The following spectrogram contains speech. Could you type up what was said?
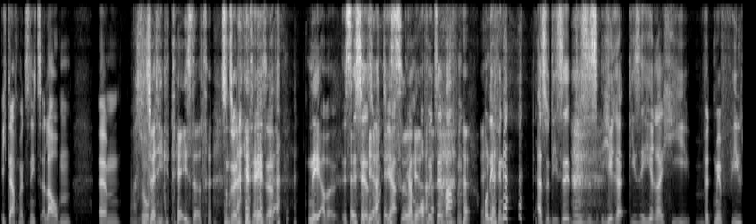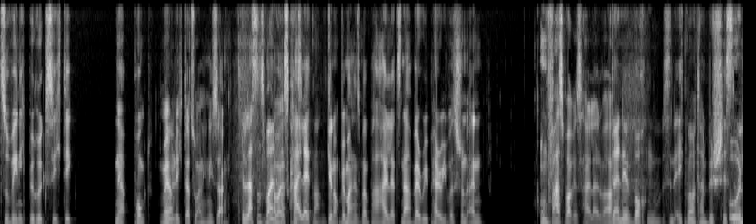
ich darf mir jetzt nichts erlauben. Ähm, so, Sonst werde ich getasert. sonst werde ich getasert. nee, aber es ist ja so. Ja, Die, so, die haben ja. offiziell Waffen. Und ich finde, also diese, dieses Hierar diese Hierarchie wird mir viel zu wenig berücksichtigt. Ja, Punkt. Mehr Ja. will ich dazu eigentlich nicht sagen. Dann lass uns mal ein Highlight machen. Genau, wir machen jetzt mal ein paar Highlights nach Barry Perry, was schon ein unfassbares Highlight war. Deine Wochen sind echt momentan beschissen. Und-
